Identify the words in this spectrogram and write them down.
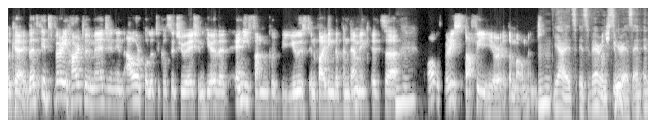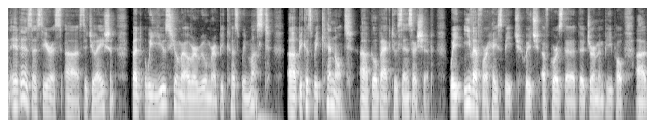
Okay, that's it's very hard to imagine in our political situation here that any fund could be used in fighting the pandemic. It's uh, mm-hmm. all very stuffy here at the moment. Mm-hmm. Yeah, it's it's very Much serious, humor. and and it is a serious uh, situation. But we use humor over rumor because we must. Uh, because we cannot uh, go back to censorship. We even for hate speech, which of course the the German people uh,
